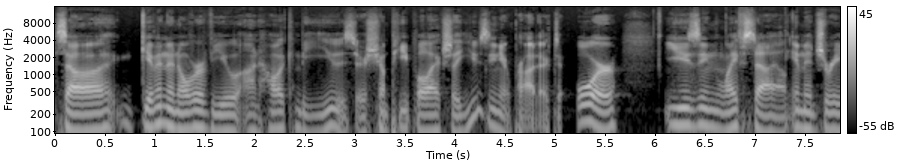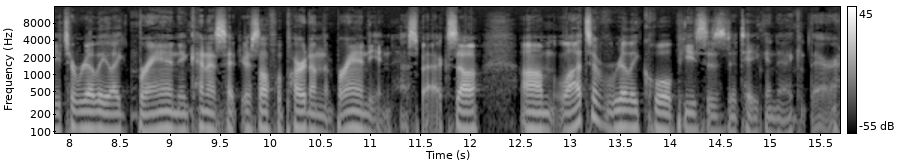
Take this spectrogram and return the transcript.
So, given an overview on how it can be used or show people actually using your product or using lifestyle imagery to really like brand and kind of set yourself apart on the branding aspect. So, um, lots of really cool pieces to take into there.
